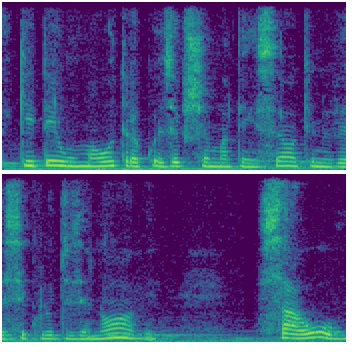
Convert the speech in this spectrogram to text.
Aqui tem uma outra coisa que chama atenção, aqui no versículo 19. Saul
